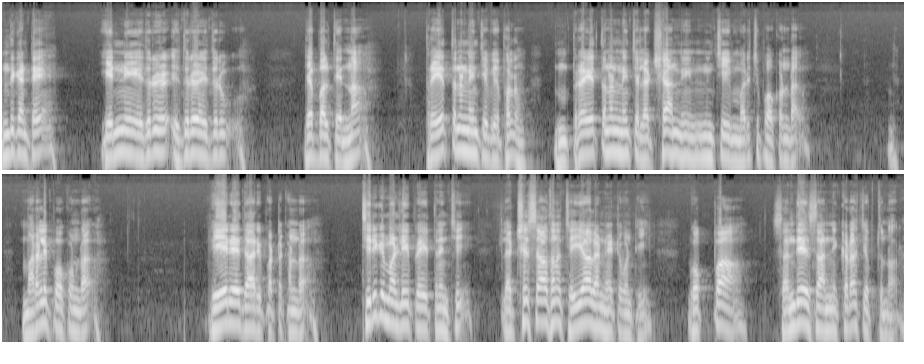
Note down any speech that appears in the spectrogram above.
ఎందుకంటే ఎన్ని ఎదురు ఎదురు ఎదురు దెబ్బలు తిన్నా ప్రయత్నం నుంచి విఫలం ప్రయత్నం నుంచి లక్ష్యాన్ని నుంచి మరిచిపోకుండా మరలిపోకుండా వేరే దారి పట్టకుండా తిరిగి మళ్ళీ ప్రయత్నించి లక్ష్య సాధన చేయాలనేటువంటి గొప్ప సందేశాన్ని ఇక్కడ చెప్తున్నారు.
